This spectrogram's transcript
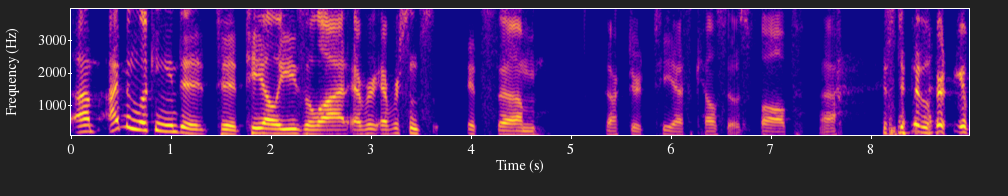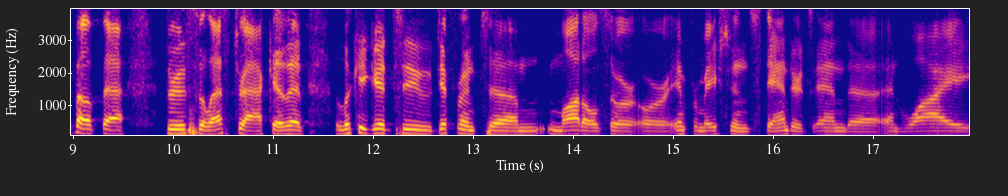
um, I've been looking into to TLEs a lot ever ever since it's um, Dr. T.S. Kelso's fault. Uh, I started learning about that through Celestrak and then looking into different um, models or, or information standards and, uh, and why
